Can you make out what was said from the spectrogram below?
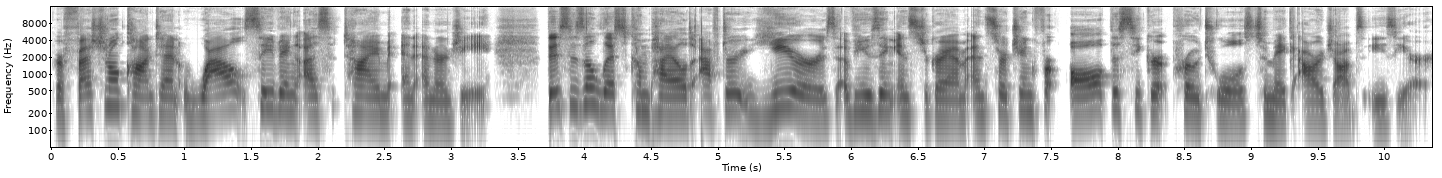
professional content while saving us time and energy. This is a list compiled after years of using Instagram and searching for all the secret pro tools to make our jobs easier.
